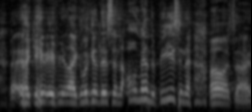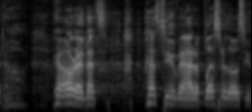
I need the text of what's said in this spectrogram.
like if you're like looking at this and oh man, the bees and oh, it died. Oh, all right, that's that's too bad. Bless are those who.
